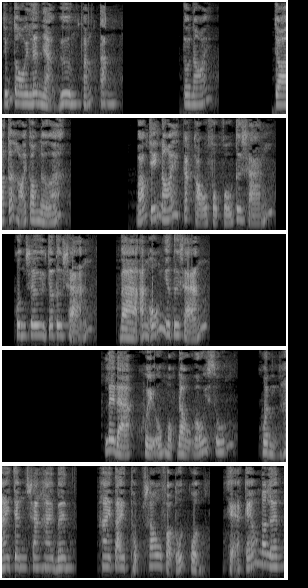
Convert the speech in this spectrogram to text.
Chúng tôi lên nhà gương vắng tanh. Tôi nói, cho tớ hỏi câu nữa. Báo chí nói các cậu phục vụ tư sản, quân sư cho tư sản và ăn uống như tư sản. Lê Đạt khuỵu một đầu gối xuống, Huỳnh hai chân sang hai bên, hai tay thụt sâu vào túi quần, khẽ kéo nó lên,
